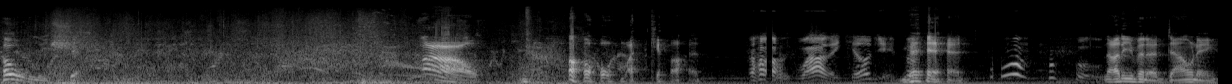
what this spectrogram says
Holy shit. Wow. Oh my god. Oh, wow, they killed you. Man. Not even a downing.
